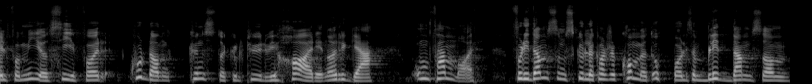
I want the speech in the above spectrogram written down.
vil få mye å si for hvordan kunst og kultur vi har i Norge om fem år. Fordi de som skulle kanskje kommet opp og liksom blitt dem som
